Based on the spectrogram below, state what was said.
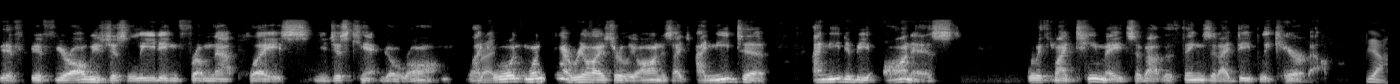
if if you're always just leading from that place, you just can't go wrong. Like right. one, one thing I realized early on is I I need to I need to be honest with my teammates about the things that I deeply care about. Yeah.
